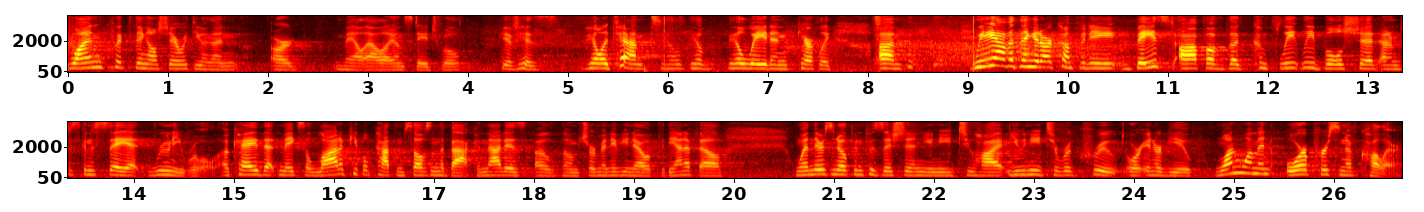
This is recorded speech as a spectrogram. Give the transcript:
one quick thing I'll share with you, and then our male ally on stage will give his, he'll attempt, he'll, he'll, he'll wade in carefully. Um, we have a thing at our company based off of the completely bullshit, and I'm just going to say it, Rooney Rule, okay, that makes a lot of people pat themselves on the back, and that is, although I'm sure many of you know, it, for the NFL, when there's an open position, you need to hire, you need to recruit or interview one woman or a person of color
